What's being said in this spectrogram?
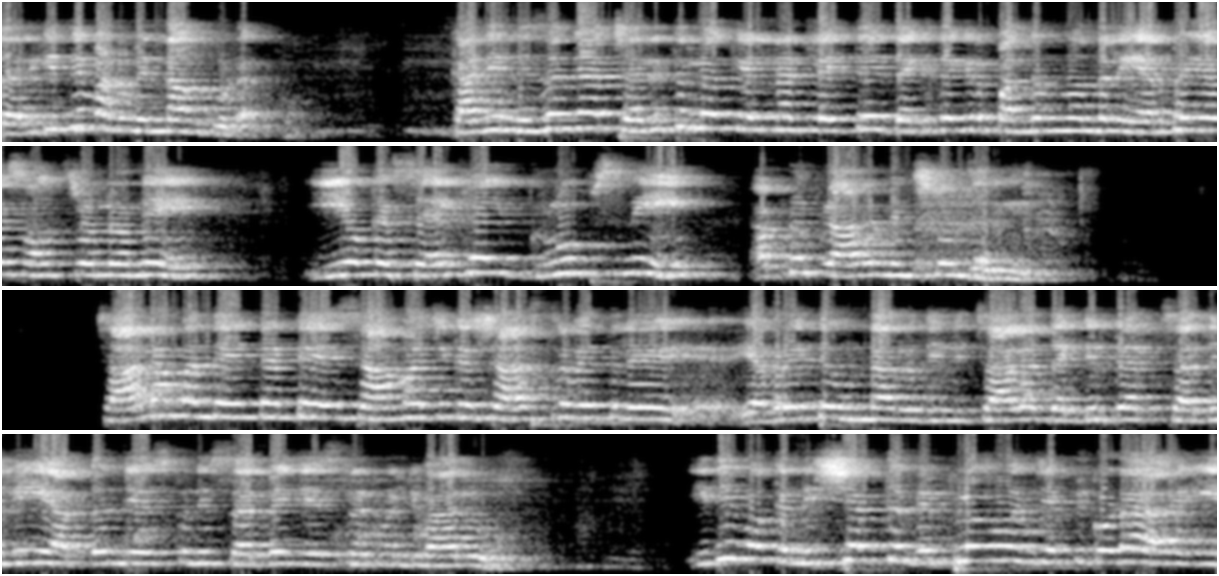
జరిగింది మనం విన్నాం కూడా. కానీ నిజంగా చరిత్రలోకి వెళ్ళినట్లయితే దగ్గర దగ్గర పంతొమ్మిది వందల ఎనభై సంవత్సరంలోనే ఈ యొక్క సెల్ఫ్ హెల్ప్ గ్రూప్స్ని అప్పుడు ప్రారంభించడం జరిగింది. చాలా మంది ఏంటంటే సామాజిక శాస్త్రవేత్తలు ఎవరైతే ఉన్నారో దీన్ని చాలా దగ్గరగా చదివి అర్థం చేసుకుని సర్వే చేసినటువంటి వారు ఇది ఒక నిశ్శబ్ద విప్లవం అని చెప్పి కూడా ఈ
